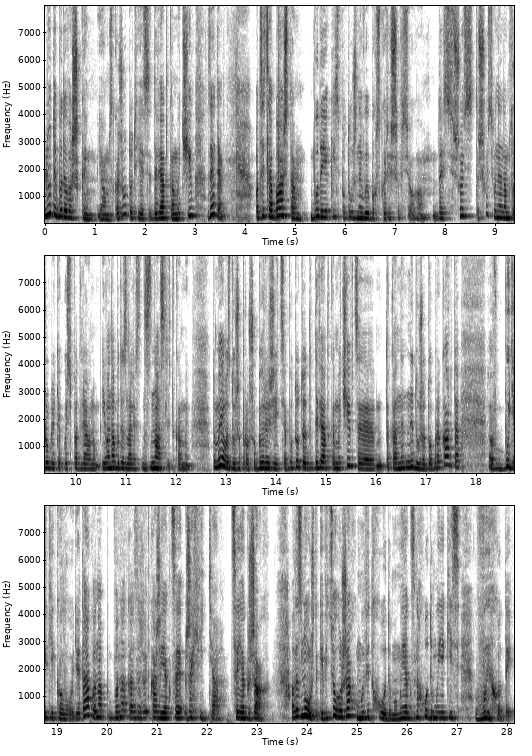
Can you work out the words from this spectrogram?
Лютий буде важким, я вам скажу. Тут є дев'ятка мечів. Знаєте, оце ця башта буде якийсь потужний вибух, скоріше всього. Десь щось, щось вони нам зроблять якусь падляну, і вона буде з наслідками. Тому я вас дуже прошу, бережіться, бо тут дев'ятка мечів це така не, дуже добра карта в будь-якій колоді. Так? Вона, вона каже, каже, як це жахіття, це як жах. Але знову ж таки, від цього жаху ми відходимо. Ми як знаходимо якісь виходи.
